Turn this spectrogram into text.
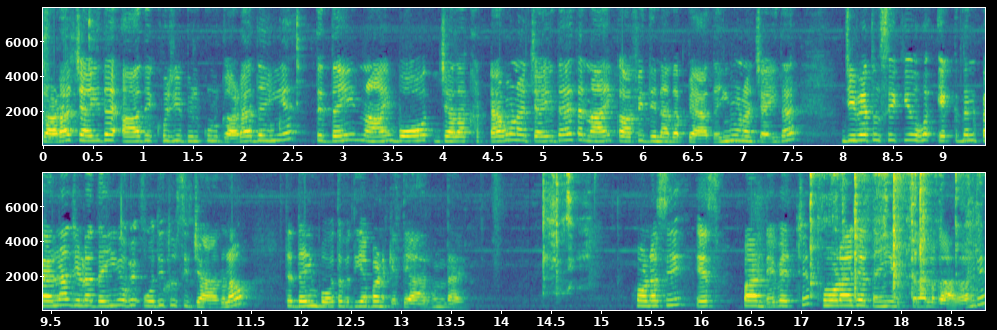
ਗਾੜਾ ਚਾਹੀਦਾ ਹੈ। ਆਹ ਦੇਖੋ ਜੀ, ਬਿਲਕੁਲ ਗਾੜਾ ਦਹੀਂ ਹੈ ਤੇ ਦਹੀਂ ਨਾ ਹੀ ਬਹੁਤ ਜ਼ਿਆਦਾ ਖੱਟਾ ਹੋਣਾ ਚਾਹੀਦਾ ਹੈ ਤੇ ਨਾ ਹੀ ਕਾਫੀ ਦਿਨਾਂ ਦਾ ਪਿਆ ਦਹੀਂ ਹੋਣਾ ਚਾਹੀਦਾ ਜਿਵੇਂ ਤੁਸੀਂ ਕਿ ਉਹ ਇੱਕ ਦਿਨ ਪਹਿਲਾਂ ਜਿਹੜਾ ਦਹੀਂ ਹੋਵੇ, ਉਹਦੀ ਤੁਸੀਂ ਜਾਗ ਲਾਓ ਤੇ ਦਹੀਂ ਬਹੁਤ ਵਧੀਆ ਬਣ ਕੇ ਤਿਆਰ ਹੁੰਦਾ ਹੈ। ਹੁਣ ਅਸੀਂ ਇਸ ਭਾਂਡੇ ਵਿੱਚ ਥੋੜਾ ਜਿਹਾ ਦਹੀਂ ਇਸ ਤਰ੍ਹਾਂ ਲਗਾ ਦਾਂਗੇ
